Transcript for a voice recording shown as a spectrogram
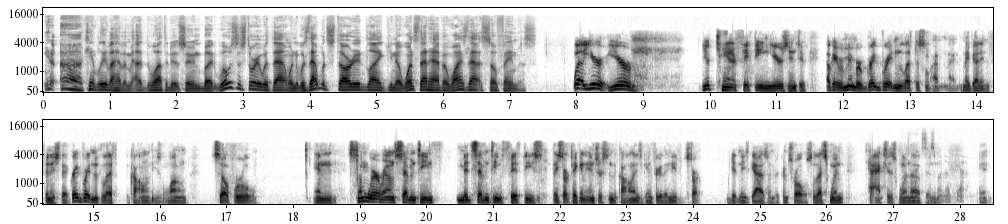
you know, uh, I can't believe I haven't. I- We'll have to do it soon. But what was the story with that one? Was that what started? Like, you know, once that happened, why is that so famous? Well, you're you're you're ten or fifteen years into. Okay, remember, Great Britain left us. Maybe I didn't finish that. Great Britain had left the colonies alone, self rule, and somewhere around seventeen mid seventeen fifties, they start taking interest in the colonies again. Figure they need to start getting these guys under control. So that's when taxes went Taxes up went and up, yeah. and,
